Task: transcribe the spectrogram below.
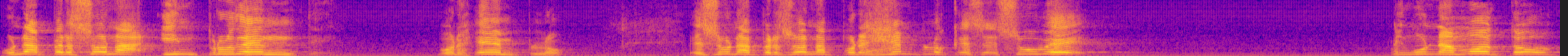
Una persona imprudente, por ejemplo, es una persona, por ejemplo, que se sube en una moto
